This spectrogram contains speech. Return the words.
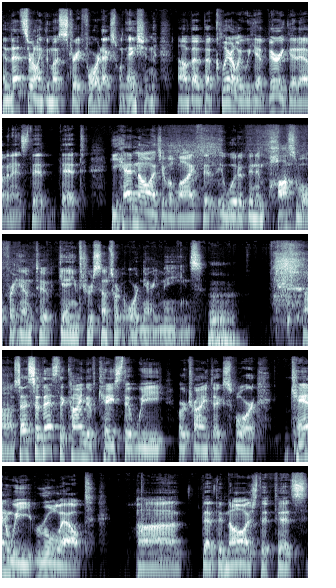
And that's certainly the most straightforward explanation. Uh, but, but clearly, we have very good evidence that, that he had knowledge of a life that it would have been impossible for him to gain through some sort of ordinary means. Mm. Uh, so, so that's the kind of case that we are trying to explore. Can we rule out uh, that the knowledge that fits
